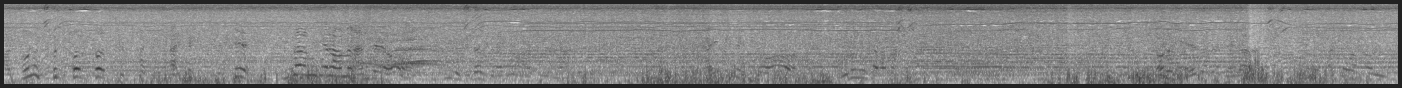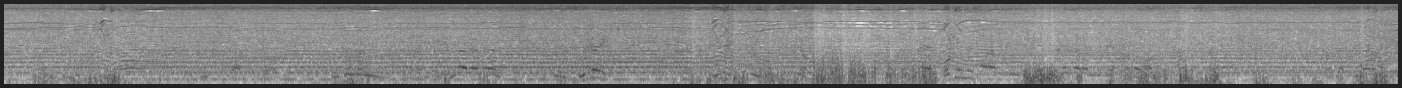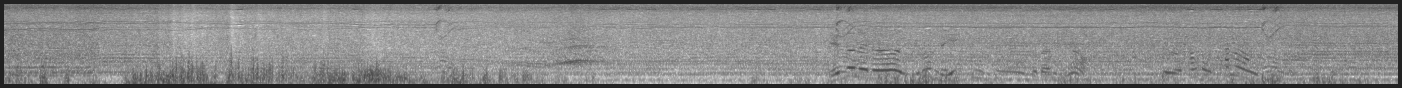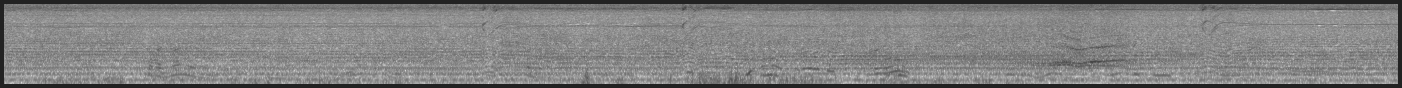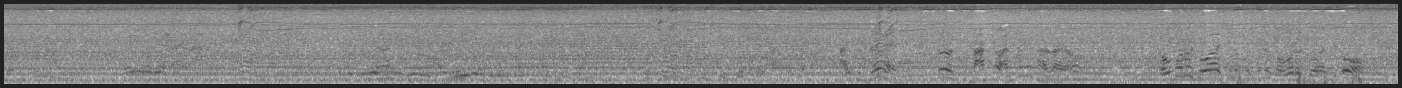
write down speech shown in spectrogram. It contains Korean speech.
아, 저는 저도 아니 2, 3개로 하면 안 돼요. 예전에는 드론 레이싱보다는요, 그 항공 촬영 요즘은 그런 거 아니 근데 그 맛이 완전히 달라요. 저거를 좋아하시는 분들은 저거를 좋아하시고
